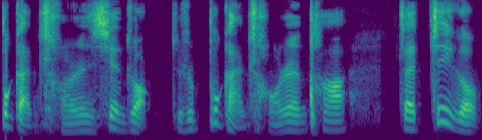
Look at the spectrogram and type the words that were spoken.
不敢承认现状，就是不敢承认他在这个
